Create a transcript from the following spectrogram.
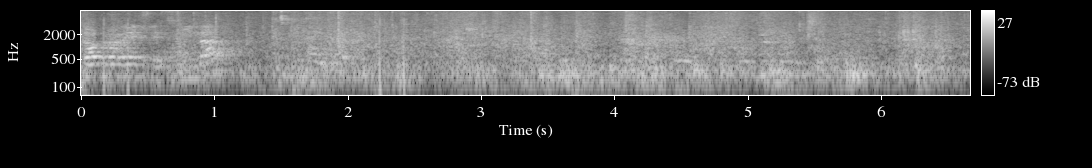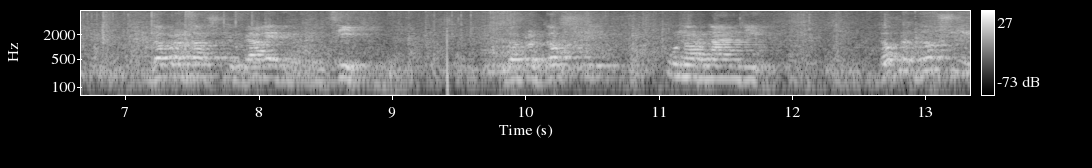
Dobro večer svima. Dobrodošli u galeriju Principi. Dobrodošli u Normandiju. Dobrodošli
